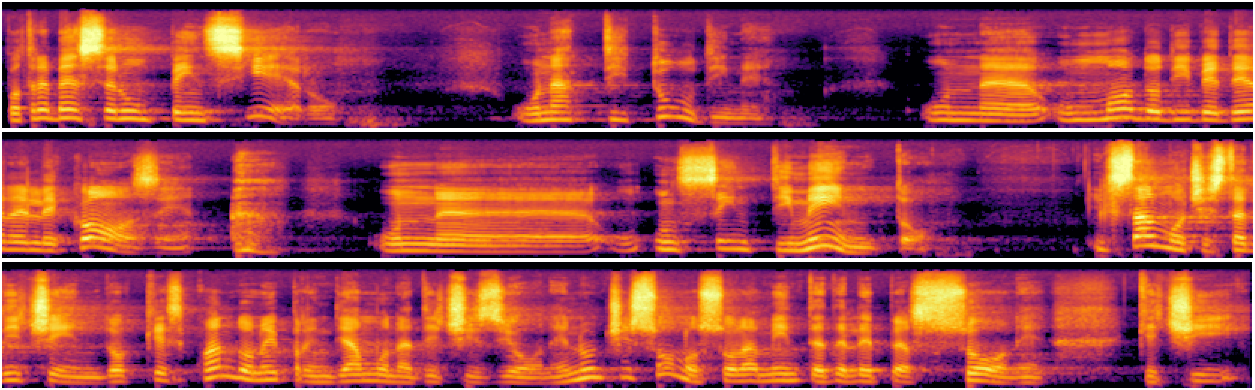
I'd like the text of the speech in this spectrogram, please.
potrebbe essere un pensiero, un'attitudine, un, un modo di vedere le cose un, eh, un sentimento. Il Salmo ci sta dicendo che quando noi prendiamo una decisione non ci sono solamente delle persone che ci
